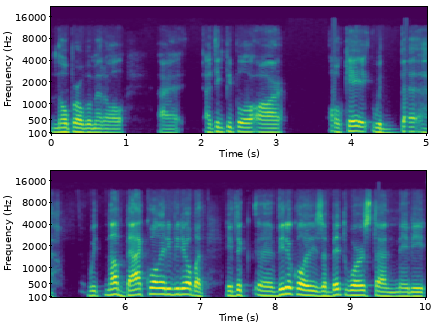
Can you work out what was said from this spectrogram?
no problem at all. Uh, I think people are okay with with not bad quality video, but if the uh, video quality is a bit worse than maybe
